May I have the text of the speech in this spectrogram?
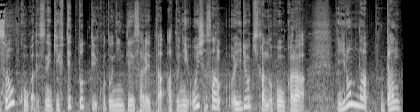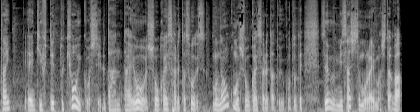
その子がですねギフテッドっていうことを認定された後にお医者さん医療機関の方からいろんな団体、え、ギフテッド教育をしている団体を紹介されたそうです。もう何個も紹介されたということで全部見させてもらいましたが、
